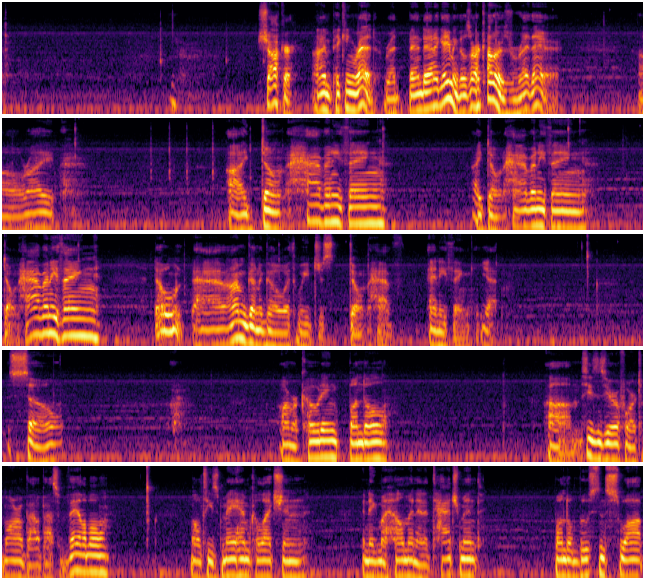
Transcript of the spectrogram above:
Shocker. I'm picking red. Red Bandana Gaming. Those are our colors right there. Alright. I don't have anything. I don't have anything. Don't have anything. Don't have. I'm gonna go with we just don't have anything yet. So, armor coating bundle. Um, season zero for tomorrow. Battle pass available. Maltese Mayhem Collection, Enigma Helmet and Attachment, Bundle Boost and Swap,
